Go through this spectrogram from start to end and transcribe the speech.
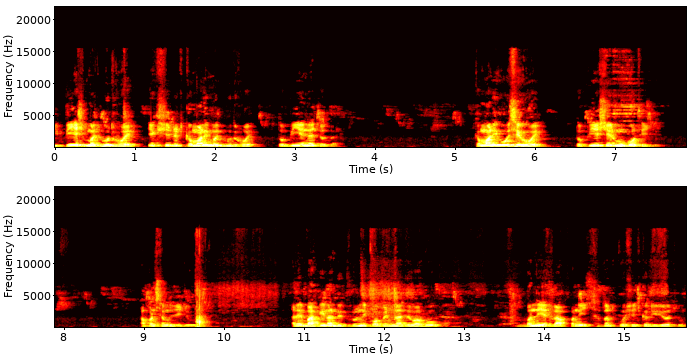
ઈપીએસ મજબૂત હોય, એક શેર કમાણી મજબૂત હોય, તો ને ચોદાય કમાણી ઓછી હોય, તો પીએ શેર મૂકો થઈ જાય. આપણને સમજી જવું. અને બાકીના મિત્રોની કોમેન્ટના જવાબો બને એટલે આપવાની સતત કોશિશ કરી રહ્યો છું.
